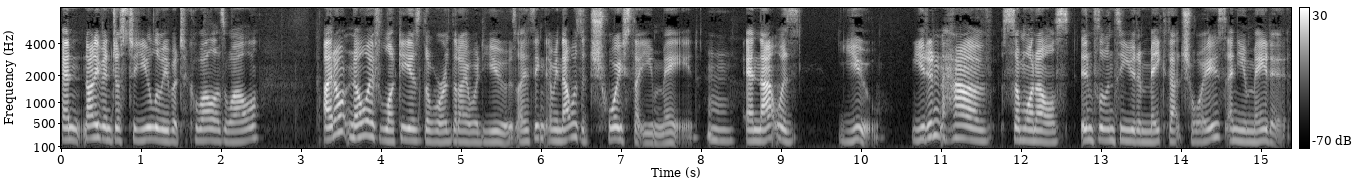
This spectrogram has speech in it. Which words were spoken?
and not even just to you, Louie, but to Coel as well. I don't know if lucky is the word that I would use. I think I mean that was a choice that you made. Mm. And that was you. You didn't have someone else influencing you to make that choice and you made it.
